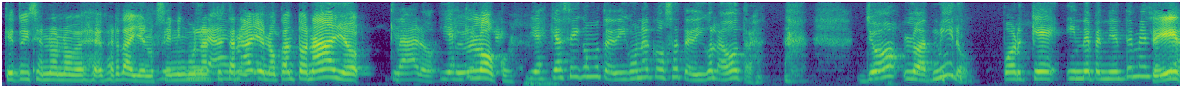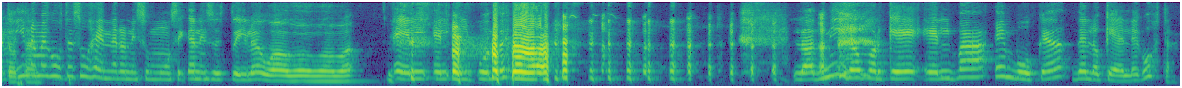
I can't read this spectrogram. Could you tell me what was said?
que tú dices, no, no, es verdad, yo no sé ningún artista nada, yo no canto nada, yo... Claro, y es loco. Y es que así como te digo una cosa, te digo la otra. Yo lo admiro, porque independientemente de que a mí no me guste su género, ni su música, ni su estilo de el, el, el, punto es lo admiro porque él va en búsqueda de lo que a él le gusta.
